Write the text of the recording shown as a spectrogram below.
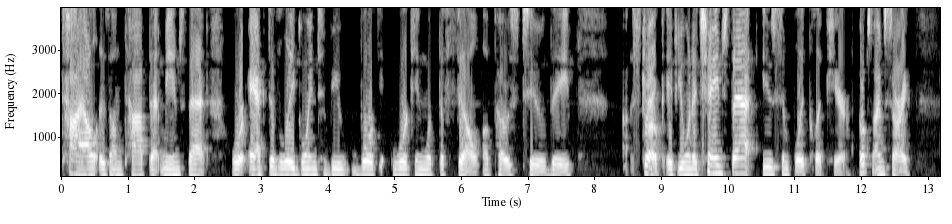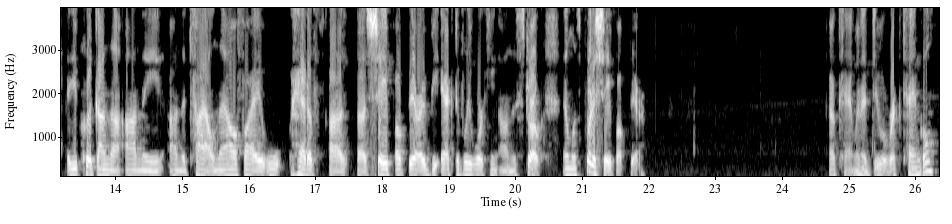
tile is on top, that means that we're actively going to be work, working with the fill opposed to the uh, stroke. If you want to change that, you simply click here. Oops, I'm sorry you click on the on the on the tile. Now if I had a, a, a, shape up there, I'd be actively working on the stroke. And let's put a shape up there. Okay, I'm going to do a rectangle.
